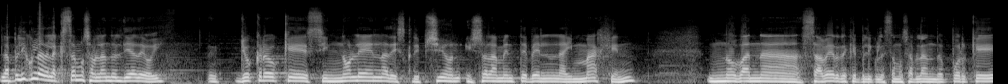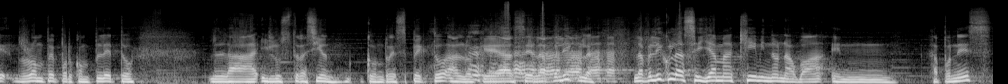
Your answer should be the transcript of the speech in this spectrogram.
La película de la que estamos hablando el día de hoy, eh, yo creo que si no leen la descripción y solamente ven la imagen, no van a saber de qué película estamos hablando porque rompe por completo la ilustración con respecto a lo que hace la película. La película se llama Kimi no Na wa en japonés,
